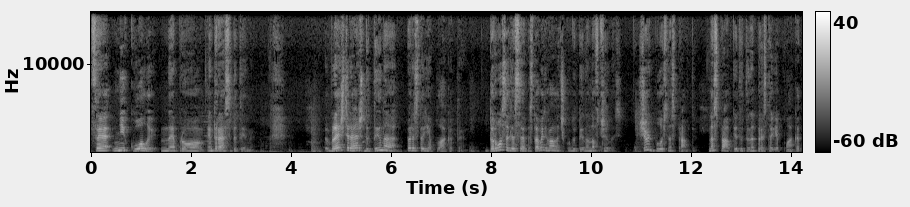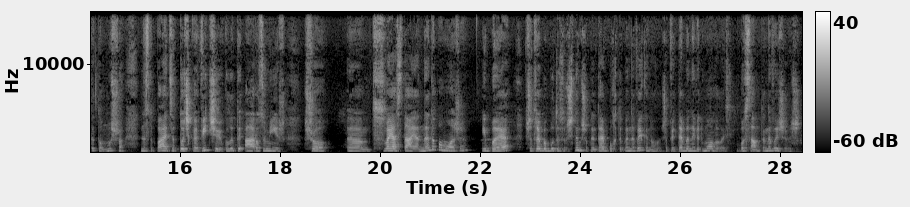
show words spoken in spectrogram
Це ніколи не про інтереси дитини. Врешті-решт, дитина перестає плакати. Дорослий для себе ставить галочку, дитина навчилась. Що відбулося насправді? Насправді дитина перестає плакати, тому що наступає ця точка відчаю, коли ти А розумієш, що е, своя стая не допоможе, і Б, що треба бути зручним, щоб, не дай Бог, тебе не викинули, щоб від тебе не відмовились, бо сам ти не виживеш.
